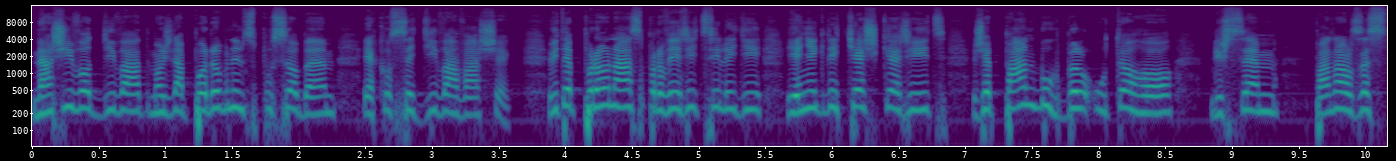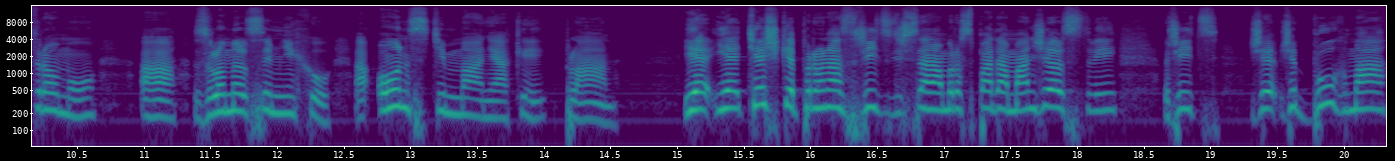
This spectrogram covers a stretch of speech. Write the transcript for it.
na život dívat možná podobným způsobem, jako se dívá Vašek. Víte, pro nás, pro věřící lidi, je někdy těžké říct, že pán Bůh byl u toho, když jsem padal ze stromu a zlomil si mnichu. A on s tím má nějaký plán. Je, je těžké pro nás říct, když se nám rozpadá manželství, říct, že, že Bůh má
